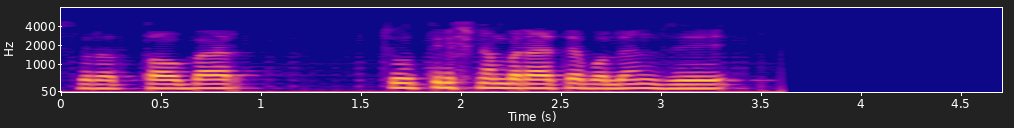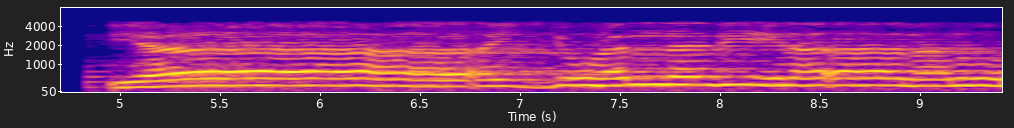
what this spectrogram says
সুরাত তবার চৌত্রিশ নম্বর আয়তে বলেন যে يا أيها الذين آمنوا إن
